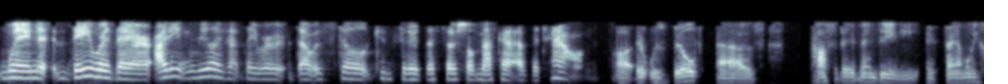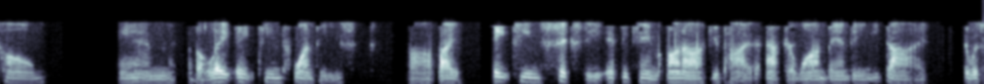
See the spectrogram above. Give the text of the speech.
when they were there, I didn't realize that they were that was still considered the social mecca of the town. uh, it was built as casa de bandini a family home in the late 1820s uh, by 1860 it became unoccupied after juan bandini died. It was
